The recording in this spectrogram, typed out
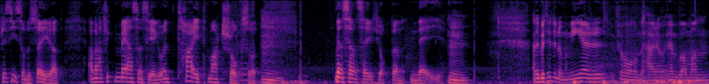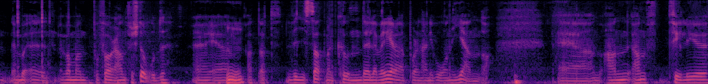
precis som du säger att ja, men han fick med sig en seger och en tight match också. Mm. Men sen säger kroppen nej. Mm. Ja, det betyder nog mer för honom det här än vad man, än, vad man på förhand förstod. Eh, mm. Att, att, visa att man kunde leverera på den här nivån igen då. Eh, han, han fyller ju,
